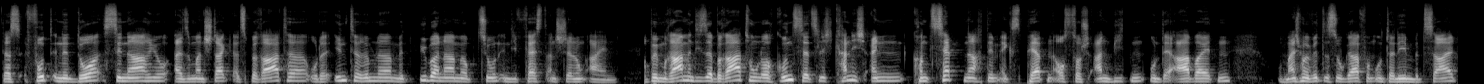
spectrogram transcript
das Foot-in-the-Door-Szenario, also man steigt als Berater oder Interimler mit Übernahmeoption in die Festanstellung ein. Ob im Rahmen dieser Beratung oder auch grundsätzlich kann ich ein Konzept nach dem Expertenaustausch anbieten und erarbeiten und manchmal wird es sogar vom Unternehmen bezahlt.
